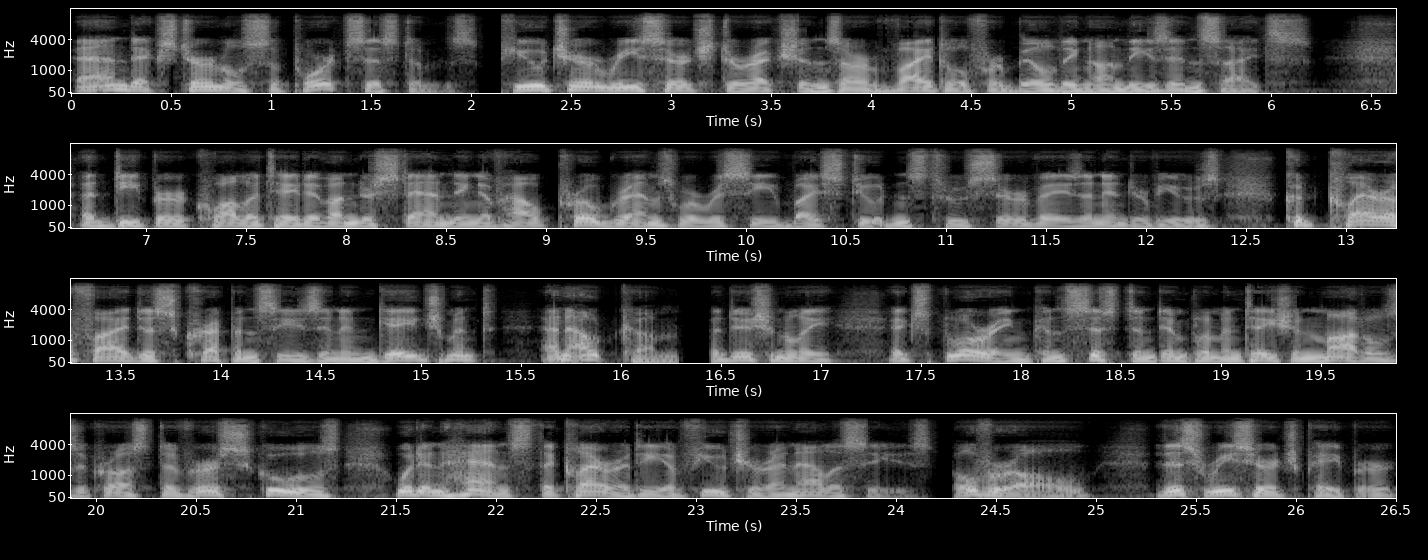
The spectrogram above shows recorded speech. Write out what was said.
and external support systems. Future research directions are vital for building on these insights. A deeper qualitative understanding of how programs were received by students through surveys and interviews could clarify discrepancies in engagement and outcome. Additionally, exploring consistent implementation models across diverse schools would enhance the clarity of future analyses. Overall, this research paper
